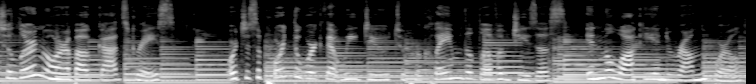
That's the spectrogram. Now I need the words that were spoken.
To learn more about God's grace, or to support the work that we do to proclaim the love of Jesus in Milwaukee and around the world,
